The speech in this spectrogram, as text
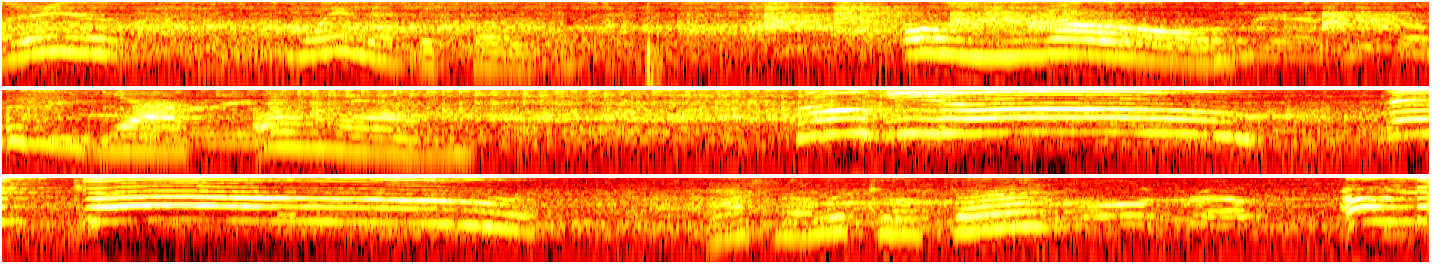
Where is where did it go? Oh no. Oh Yeah. Oh man. Boogie Let's go. That's roller coaster. Oh no!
